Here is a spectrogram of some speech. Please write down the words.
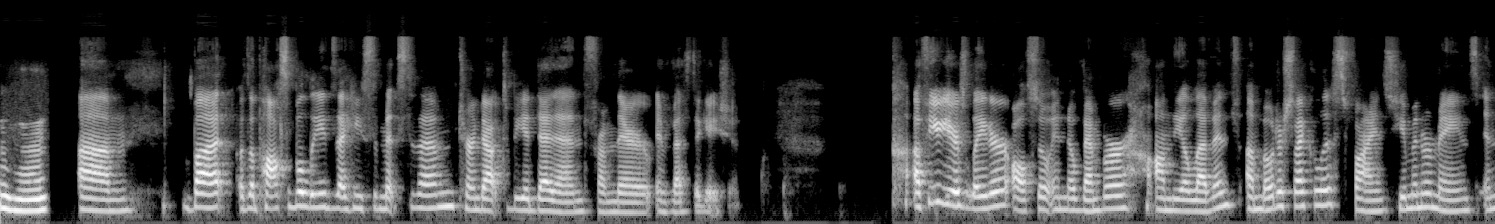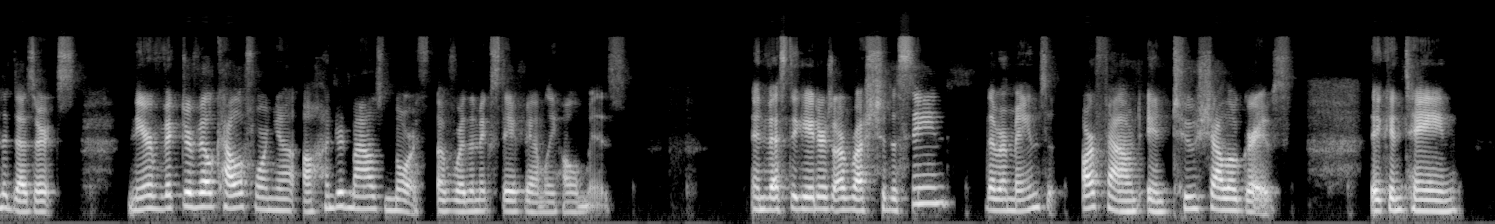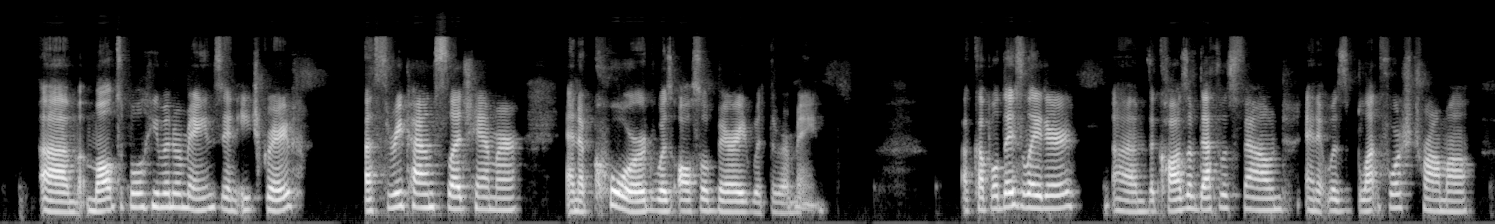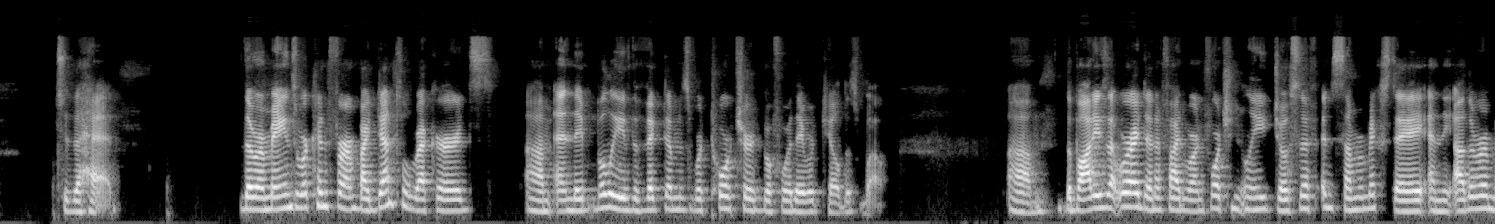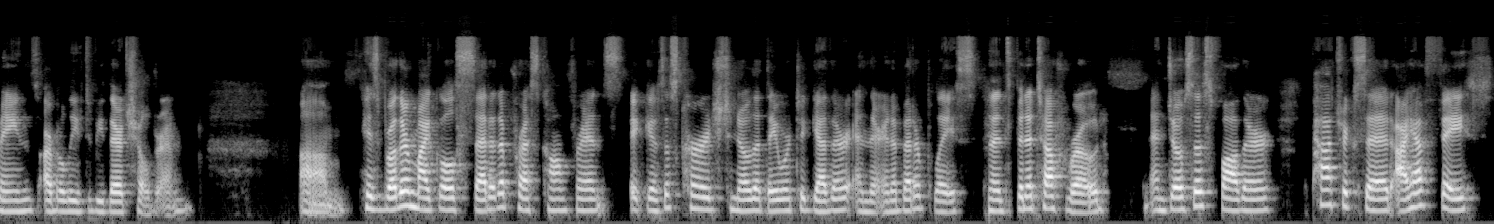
Mm-hmm. Um, but the possible leads that he submits to them turned out to be a dead end from their investigation. A few years later, also in November on the 11th, a motorcyclist finds human remains in the deserts near Victorville, California, 100 miles north of where the McStay family home is. Investigators are rushed to the scene. The remains are found in two shallow graves. They contain um, multiple human remains in each grave. A three pound sledgehammer and a cord was also buried with the remains. A couple days later, um, the cause of death was found, and it was blunt force trauma to the head. The remains were confirmed by dental records, um, and they believe the victims were tortured before they were killed as well. Um, the bodies that were identified were unfortunately Joseph and Summer McStay, and the other remains are believed to be their children. Um, his brother Michael said at a press conference, It gives us courage to know that they were together and they're in a better place. And it's been a tough road. And Joseph's father, Patrick, said, I have faith.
